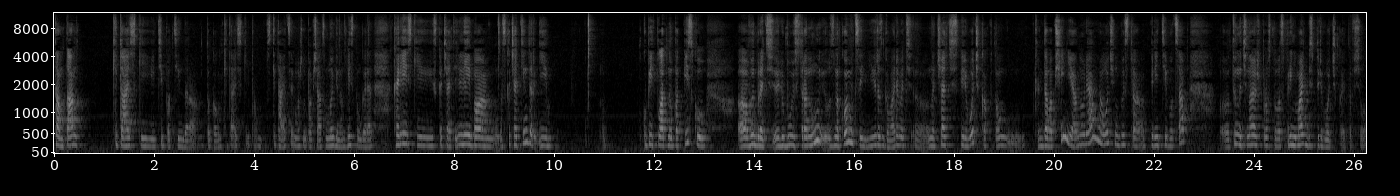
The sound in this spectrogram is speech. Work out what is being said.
там-там, китайский, типа Тиндера, только он китайский, там с китайцами можно пообщаться, многие на английском говорят, корейский скачать, либо скачать Тиндер и купить платную подписку, э, выбрать любую страну, знакомиться и разговаривать, э, начать с переводчика, а потом, когда в общении, оно реально очень быстро перейти в WhatsApp, э, ты начинаешь просто воспринимать без переводчика это все.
